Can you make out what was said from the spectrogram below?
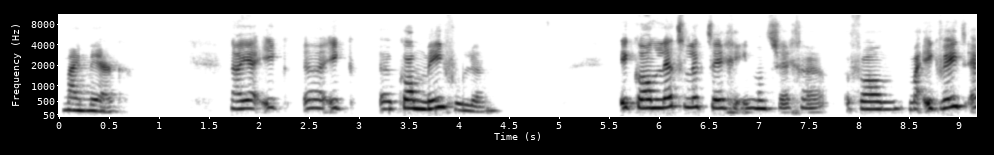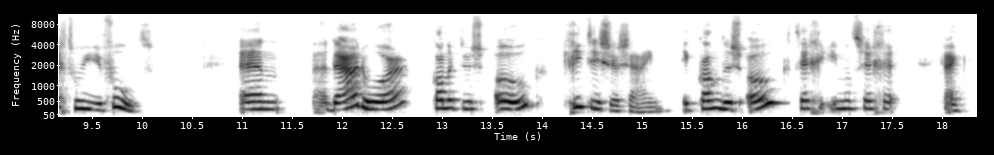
mijn werk? Nou ja, ik, uh, ik uh, kan meevoelen. Ik kan letterlijk tegen iemand zeggen van, maar ik weet echt hoe je je voelt. En uh, daardoor kan ik dus ook kritischer zijn. Ik kan dus ook tegen iemand zeggen: Kijk,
